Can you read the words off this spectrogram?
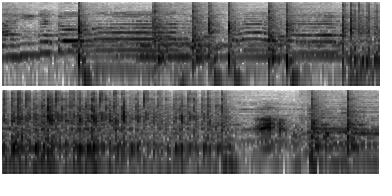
ありがとああおすすめ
